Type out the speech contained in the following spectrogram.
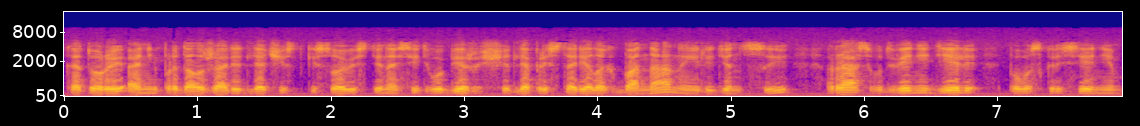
которые они продолжали для чистки совести носить в убежище для престарелых бананы и леденцы раз в две недели по воскресеньям.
